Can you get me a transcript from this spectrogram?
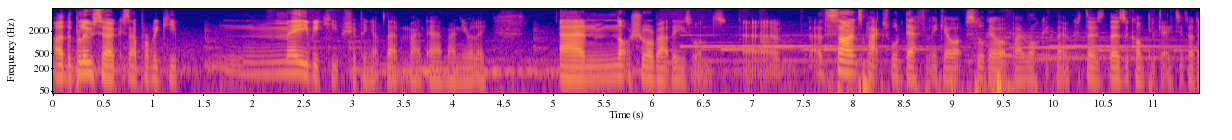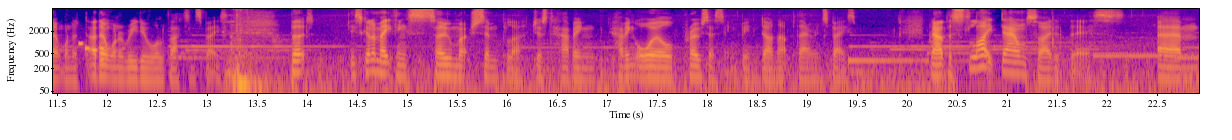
Uh, the blue circuits I'll probably keep, maybe keep shipping up there man uh, manually. And not sure about these ones. Uh, the science packs will definitely go up, still go up by rocket though, because those those are complicated. I don't want to I don't want to redo all of that in space. But it's going to make things so much simpler just having having oil processing being done up there in space. Now the slight downside of this um,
